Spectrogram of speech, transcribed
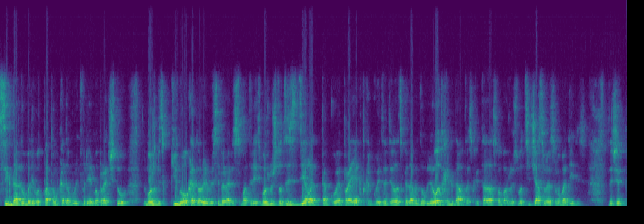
всегда думали, вот потом, когда будет время, прочту. Может быть, кино, которое вы собирались смотреть. Может быть, что-то сделать такое, проект какой-то делать, когда вы думали, вот когда, так сказать, тогда освобожусь. Вот сейчас вы освободились. Значит,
